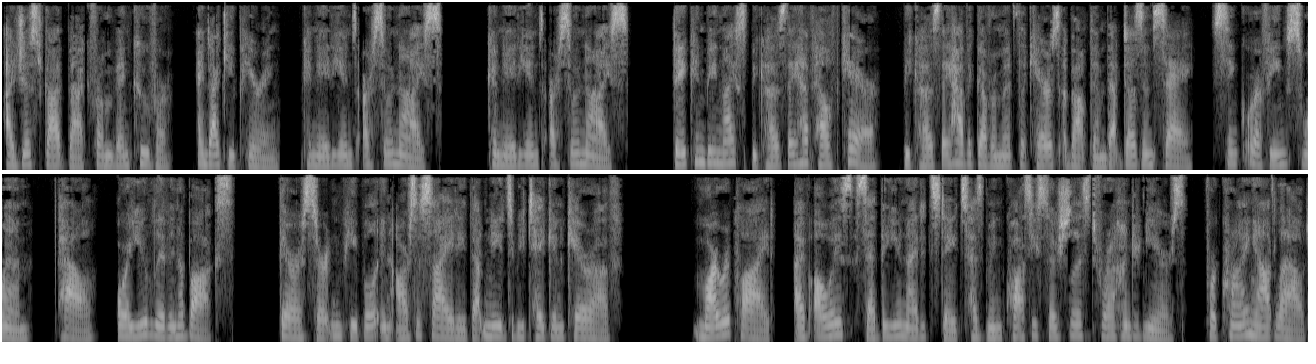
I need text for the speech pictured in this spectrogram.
I just got back from Vancouver, and I keep hearing, Canadians are so nice. Canadians are so nice. They can be nice because they have health care, because they have a government that cares about them that doesn't say, sink or effing swim, pal, or you live in a box. There are certain people in our society that need to be taken care of. Maher replied, I've always said the United States has been quasi socialist for a hundred years, for crying out loud.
